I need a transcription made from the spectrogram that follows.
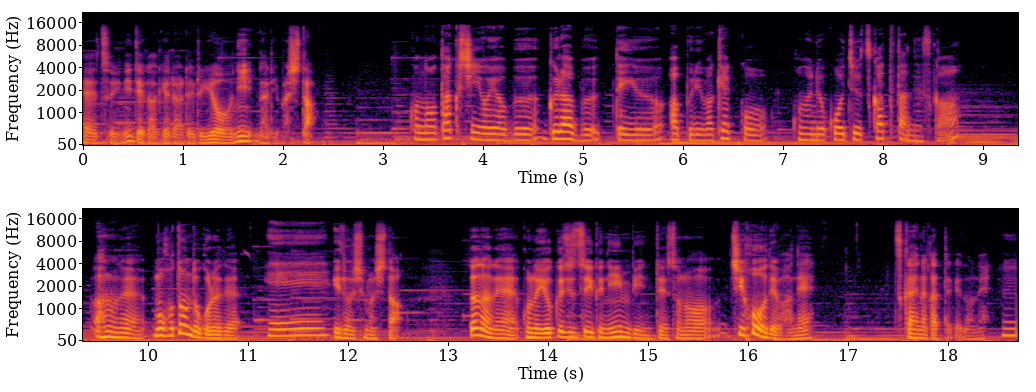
えーついに出かけられるようになりました。このタクシーを呼ぶグラブっていうアプリは結構この旅行中使ってたんですか？あのねもうほとんどこれで移動しました。ただねこの翌日行くニンビンってその地方ではね使えなかったけどね。うんうう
